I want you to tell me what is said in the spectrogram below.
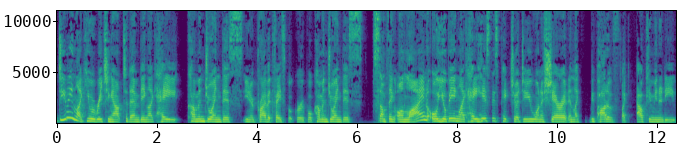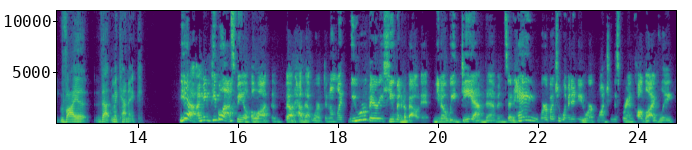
Do you mean like you were reaching out to them being like, "Hey, come and join this, you know, private Facebook group or come and join this something online or you're being like, "Hey, here's this picture. Do you want to share it and like be part of like our community via that mechanic?" Yeah, I mean, people ask me a lot about how that worked, and I'm like, we were very human about it. You know, we DM'd them and said, "Hey, we're a bunch of women in New York launching this brand called Lively.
